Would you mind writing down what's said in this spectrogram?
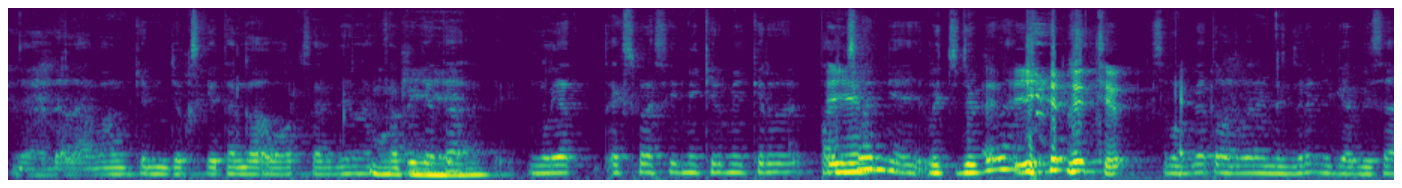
Ya ada lah mungkin jokes kita nggak works aja lah. Tapi Mungkin. kita ngelihat ekspresi mikir-mikir punchline ya lucu juga lah. Iya lucu. Semoga teman-teman yang dengerin juga bisa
